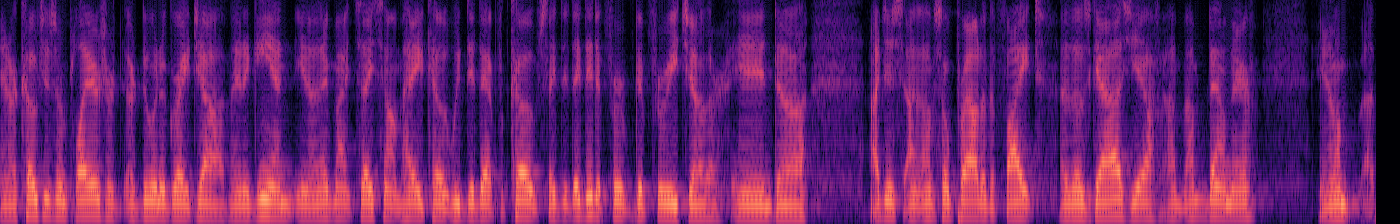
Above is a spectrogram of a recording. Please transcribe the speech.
and our coaches and players are, are doing a great job. And again, you know, they might say something, "Hey, coach, we did that for coach." They did, they did it for did for each other, and uh, I just I'm so proud of the fight of those guys. Yeah, I'm, I'm down there. You know, I'm, I,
